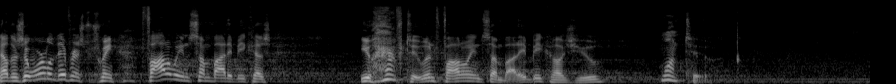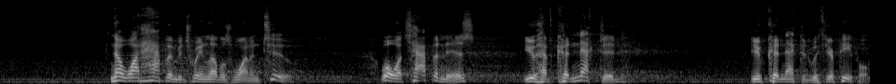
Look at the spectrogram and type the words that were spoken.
Now, there's a world of difference between following somebody because you have to and following somebody because you want to. Now, what happened between levels one and two? Well, what's happened is you have connected, you've connected with your people.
